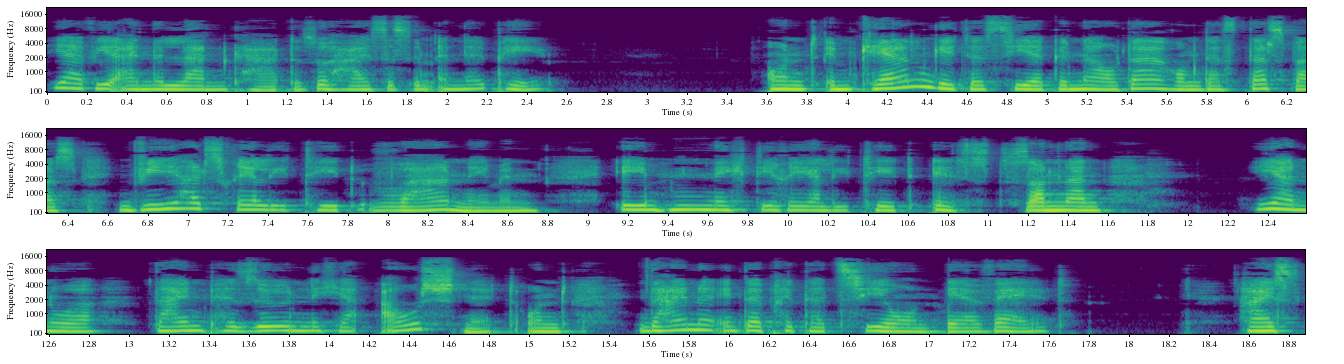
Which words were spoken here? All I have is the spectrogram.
ja, wie eine Landkarte, so heißt es im NLP. Und im Kern geht es hier genau darum, dass das, was wir als Realität wahrnehmen, eben nicht die Realität ist, sondern ja nur dein persönlicher Ausschnitt und deine Interpretation der Welt. Heißt,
